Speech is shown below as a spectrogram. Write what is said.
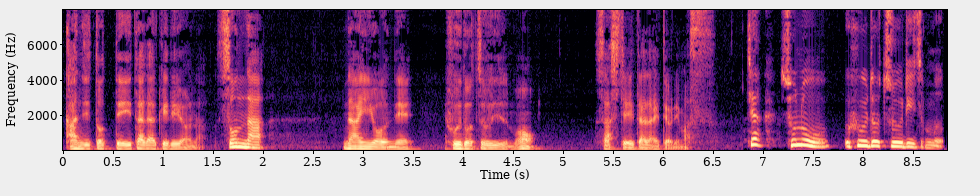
感じ取っていただけるような、そんな内容で、フードツーリズムをさせていただいております。じゃあ、そのフードツーリズム、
